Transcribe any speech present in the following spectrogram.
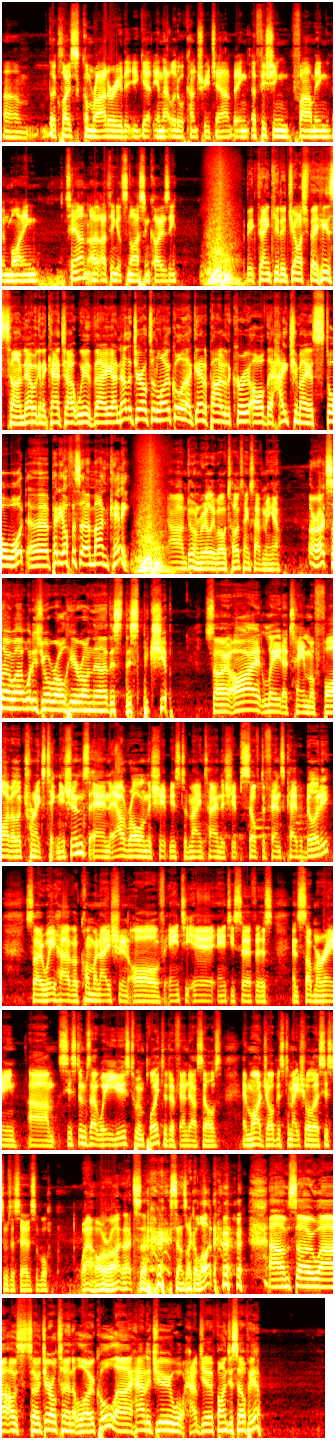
um, the close camaraderie that you get in that little country town, being a fishing, farming, and mining town. I, I think it's nice and cozy. A big thank you to Josh for his time. Now we're going to catch up with a, another Geraldton local, again, a part of the crew of the HMAS Stalwart, uh, Petty Officer Martin Kenny. Uh, I'm doing really well, Todd. Thanks for having me here. All right, so uh, what is your role here on uh, this, this big ship? So I lead a team of five electronics technicians, and our role on the ship is to maintain the ship's self-defense capability. So we have a combination of anti-air, anti-surface, and submarine um, systems that we use to employ to defend ourselves. And my job is to make sure those systems are serviceable. Wow. All right. That's uh, sounds like a lot. um, so, uh, I was so Geraldton local. Uh, how did you? How did you find yourself here?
